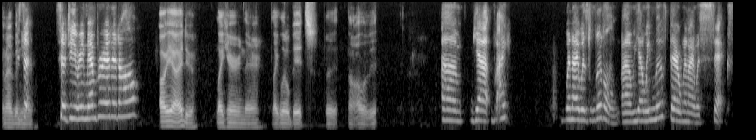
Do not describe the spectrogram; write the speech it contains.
and I've been Is it- here. So do you remember it at all? Oh yeah, I do. Like here and there, like little bits, but not all of it. Um, yeah, I, when I was little, um, yeah, we moved there when I was six.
